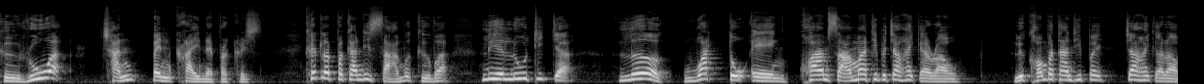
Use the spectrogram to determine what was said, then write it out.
คือรู้ว่าฉันเป็นใครในพระคริสต์เคล็ดลับประการที่สามก็คือว่า เรียนรู้ที่จะเลิกวัดตัวเอง ความสามารถที่พระเจ้าให้แก่เรา หรือของประทานที่พระเจ้าให้แก่เรา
